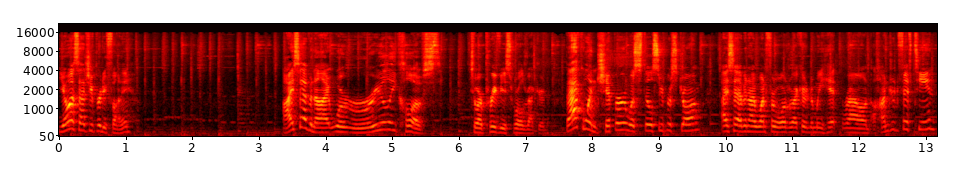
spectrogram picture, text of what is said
You know what's actually pretty funny? Isab and I were really close to our previous world record. Back when Chipper was still super strong, Isab and I went for a world record and we hit around 115.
